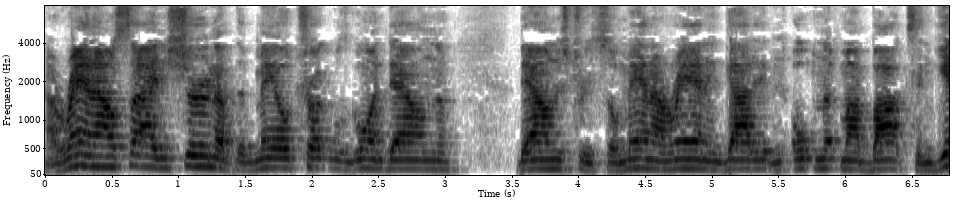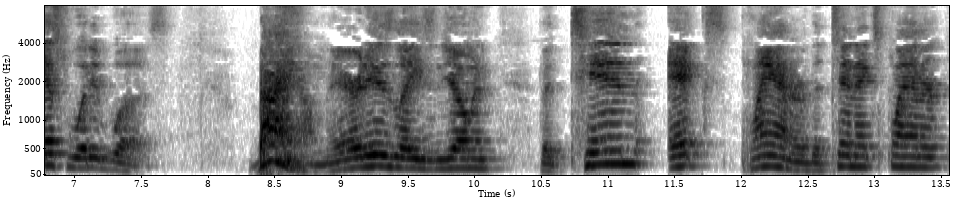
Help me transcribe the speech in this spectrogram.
I ran outside, and sure enough, the mail truck was going down the down the street. So, man, I ran and got it and opened up my box, and guess what it was? Bam! There it is, ladies and gentlemen. The 10X planner. The 10X planner.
